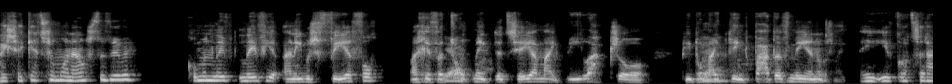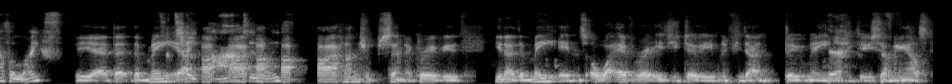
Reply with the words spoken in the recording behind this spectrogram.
I said, get someone else to do it. Come and live live here. And he was fearful. Like if I Yeah. don't make the tea, I might relapse or people Yeah. might think bad of me. And I was like, hey, you've got to have a life. Yeah, the, the meet, To I, take part in I. I, I, I 100% agree with you. You know, the meetings or whatever it is you do, even if you don't do meetings, Yeah. you do something else,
